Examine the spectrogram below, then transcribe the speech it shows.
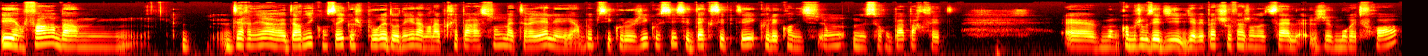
Et enfin, ben, dernier, dernier conseil que je pourrais donner là dans la préparation matérielle et un peu psychologique aussi, c'est d'accepter que les conditions ne seront pas parfaites. Euh, bon, comme je vous ai dit, il n'y avait pas de chauffage dans notre salle, je mourais de froid.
